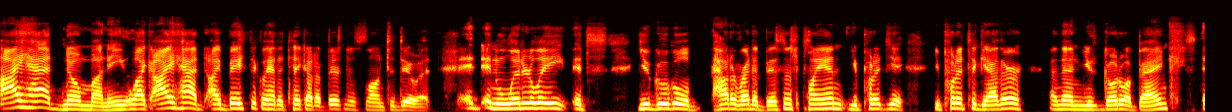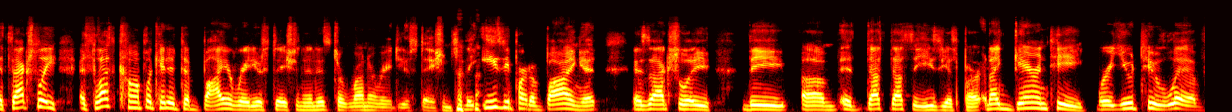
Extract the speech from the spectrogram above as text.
i had no money like i had i basically had to take out a business loan to do it. it and literally it's you google how to write a business plan you put it you, you put it together and then you go to a bank. It's actually it's less complicated to buy a radio station than it is to run a radio station. So the easy part of buying it is actually the um it, that's that's the easiest part. And i guarantee where you two live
